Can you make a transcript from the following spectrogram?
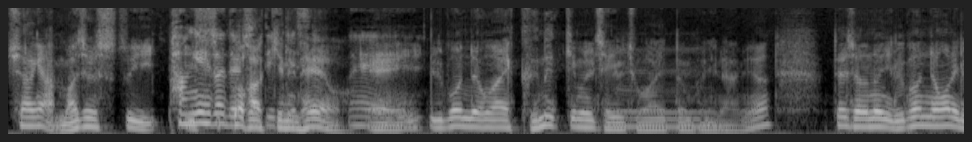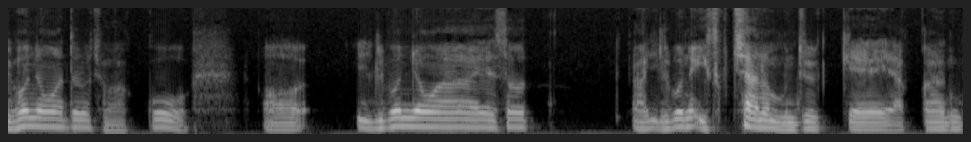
취향이 안 맞을 수도 있, 방해가 있을 될것 같기는 있겠어요. 해요. 네. 예, 일본 영화의 그 느낌을 제일 좋아했던 음. 분이라면, 근데 저는 일본 영화는 일본 영화대로 좋았고, 어 일본 영화에서 아, 일본에 익숙치 않은 분들께 약간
